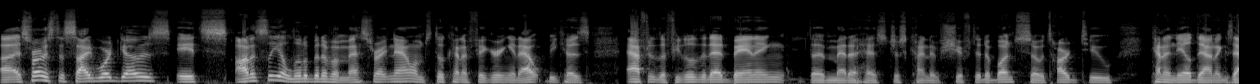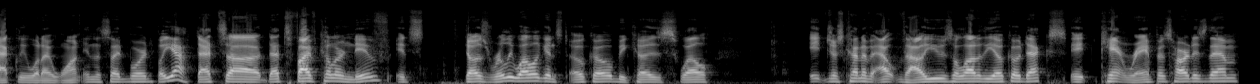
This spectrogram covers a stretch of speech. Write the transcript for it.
Uh, as far as the sideboard goes, it's honestly a little bit of a mess right now. I'm still kind of figuring it out because after the Field of the Dead banning, the meta has just kind of shifted a bunch, so it's hard to kind of nail down exactly what I want in the sideboard. But yeah, that's uh that's five color Niv. It does really well against Oko because well, it just kind of outvalues a lot of the Oko decks. It can't ramp as hard as them.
